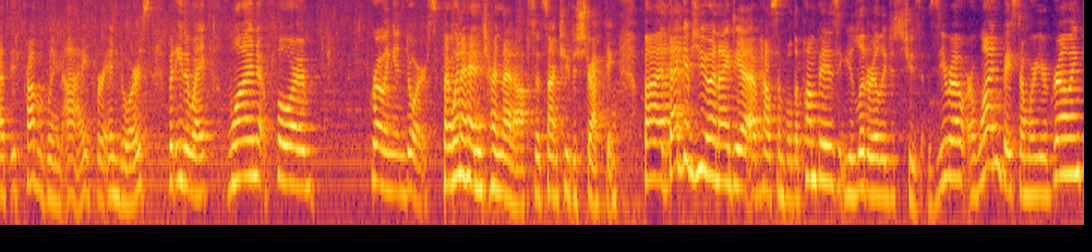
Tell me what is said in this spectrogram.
it's probably an I for indoors, but either way, one for growing indoors. So I went ahead and turned that off so it's not too distracting. But that gives you an idea of how simple the pump is. You literally just choose zero or one based on where you're growing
